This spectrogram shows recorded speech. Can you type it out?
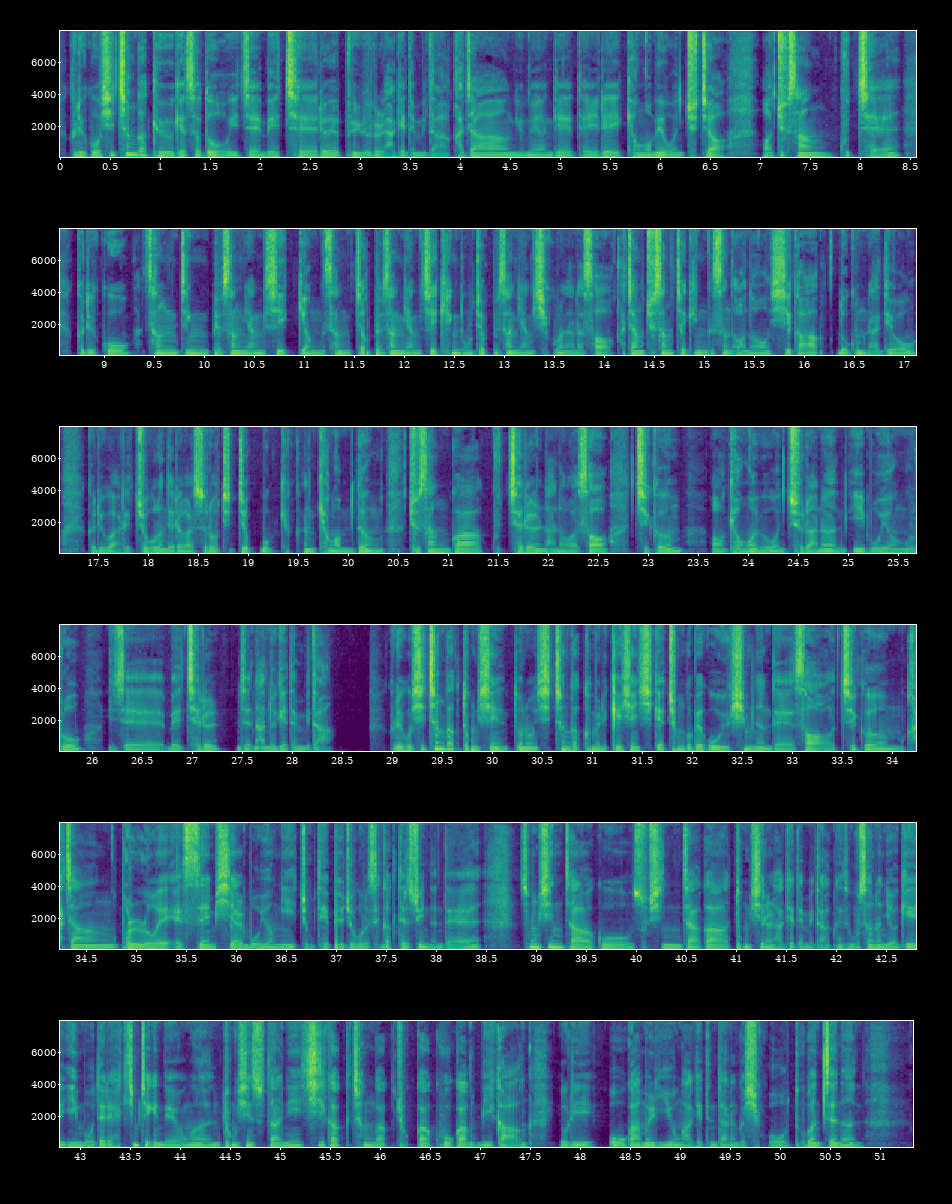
그리고 시청각 교육에서도 이제 매체를 분류를 하게 됩니다. 가장 유명한 게 대일의 경험의 원추죠. 어, 추상, 구체, 그리고 상징 표상 양식, 영상적 표상 양식, 행동적 표상 양식으로 나눠서 가장 추상적인 것은 언어, 시각, 녹음 라디오, 그리고 아래쪽으로 내려갈수록 직접 목격한 경험 등 추상과 구체를 나누어서 지금 어, 경험의 원추라는 이 모형으로 이제 매체를 이제 나누게 됩니다. 그리고 시청각 통신 또는 시청각 커뮤니케이션 시계 1950, 60년대에서 지금 가장 본로의 SMCR 모형이 좀 대표적으로 생각될 수 있는데 송신자하고 수신자가 통신을 하게 됩니다. 그래서 우선은 여기에 이 모델의 핵심적인 내용은 통신 수단이 시각, 청각, 촉각, 후각, 미각 요리 오감을 이용하게 된다는 것이고 두 번째는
